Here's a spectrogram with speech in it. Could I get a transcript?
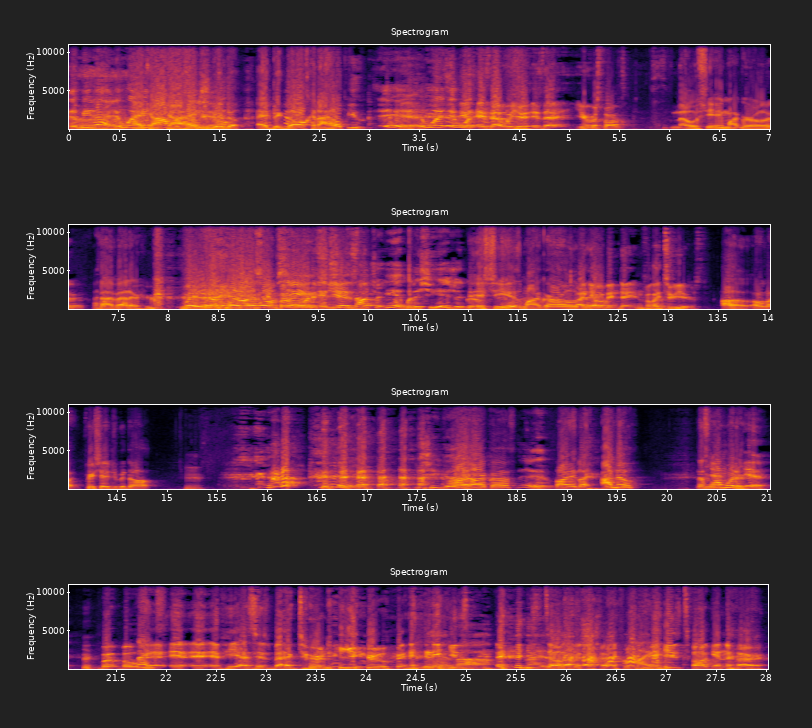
It'd be that. It wouldn't Hey, be can, can I help you, big dog? Hey, big dog, can I help you? Yeah, it would. It Is, would. is that what your is that your response? No, she ain't my girl. Have at her. That's what I'm But saying. what if And she she's is, not though? your yeah, but if she is your girl, if she is my girl, Like then- y'all been dating for like two years. oh, oh, like, appreciate you, big dog. Hmm. Yeah. she good. All right, all right, girl. Yeah. Like, like, I know. That's why I'm with her. Yeah. But but Thanks. i- i- if he has his back turned to you and Yeah, he's, nah. he's Nah, talking to her, and he's talking to her,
